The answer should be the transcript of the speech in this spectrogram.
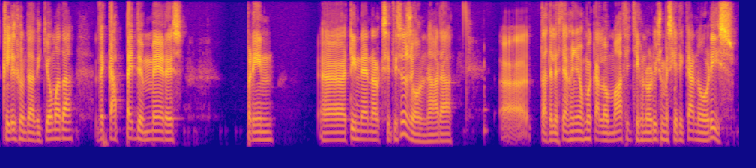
κλείσουν τα δικαιώματα 15 μέρες πριν ε, την έναρξη της σεζόν. Άρα ε, τα τελευταία χρόνια έχουμε καλομάθει και γνωρίζουμε σχετικά νωρίς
